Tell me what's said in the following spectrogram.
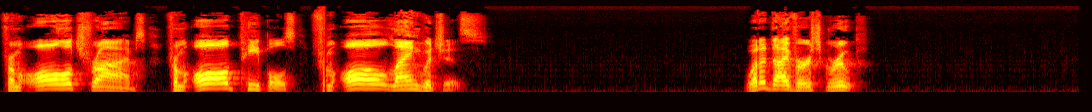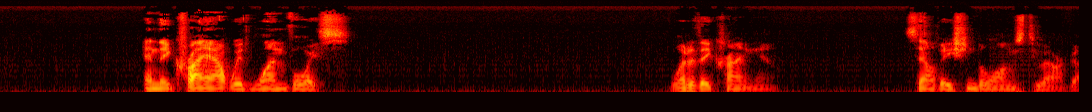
from all tribes, from all peoples, from all languages. What a diverse group. And they cry out with one voice. What are they crying out? Salvation belongs to our God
